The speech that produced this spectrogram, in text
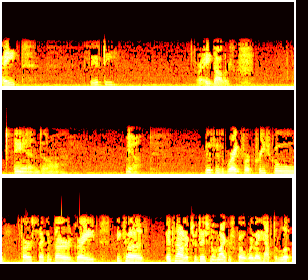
8 50 or $8. And, um, yeah. This is great for preschool, first, second, third grade because it's not a traditional microscope where they have to look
